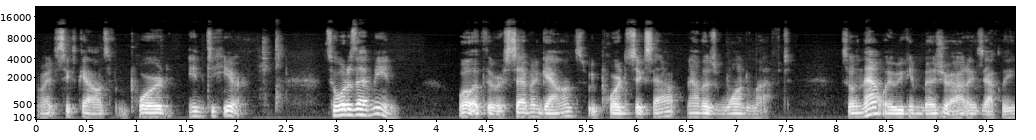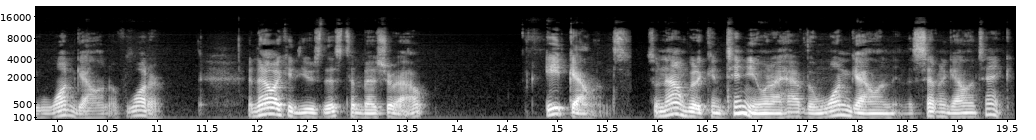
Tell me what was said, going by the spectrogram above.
Right? 6 gallons poured into here. So what does that mean? Well, if there were 7 gallons, we poured 6 out, now there's 1 left. So in that way we can measure out exactly 1 gallon of water. And now I could use this to measure out 8 gallons. So now I'm going to continue and I have the 1 gallon in the 7 gallon tank.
